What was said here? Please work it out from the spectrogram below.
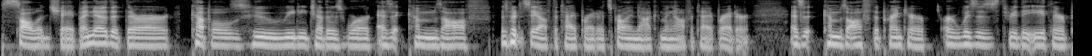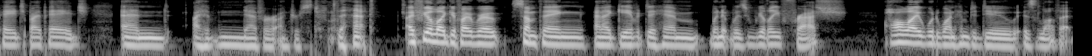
solid shape. I know that there are couples who read each other's work as it comes off, I was about to say off the typewriter, it's probably not coming off a typewriter, as it comes off the printer or whizzes through the ether page by page. And I have never understood that. I feel like if I wrote something and I gave it to him when it was really fresh, all I would want him to do is love it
